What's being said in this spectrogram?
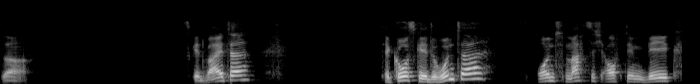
So, es geht weiter. Der Kurs geht runter und macht sich auf dem Weg,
